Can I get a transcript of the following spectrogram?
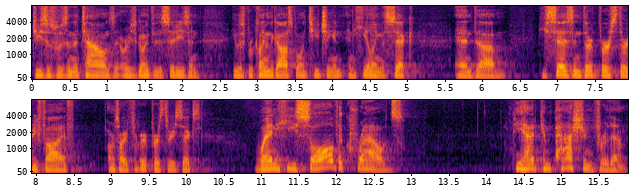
Jesus was in the towns, or he's going through the cities, and he was proclaiming the gospel and teaching and, and healing the sick. And um, he says in verse 35, I'm sorry, verse 36, when he saw the crowds, he had compassion for them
